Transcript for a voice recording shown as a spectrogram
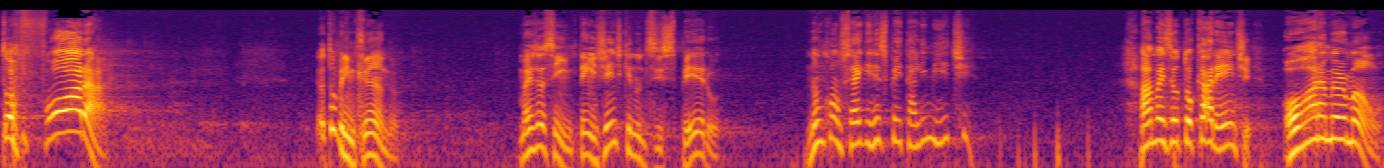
Tô fora. Eu tô brincando. Mas assim, tem gente que no desespero não consegue respeitar limite. Ah, mas eu tô carente. Ora, meu irmão.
